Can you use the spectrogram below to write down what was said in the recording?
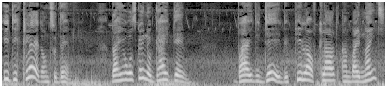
He declared unto them that He was going to guide them by the day, the pillar of cloud, and by night,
